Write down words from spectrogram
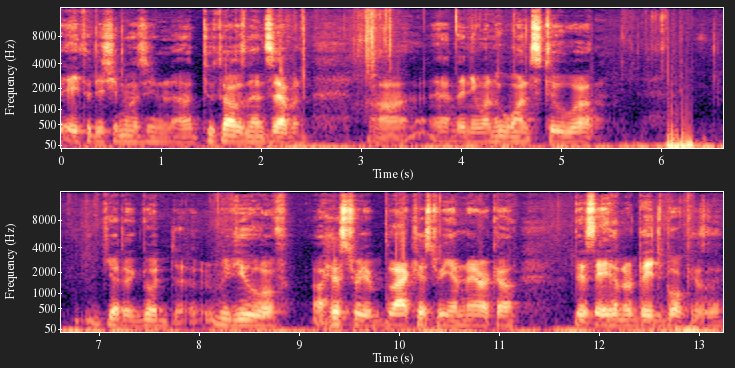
eighth edition was in uh, 2007. Uh, and anyone who wants to uh, get a good uh, review of a history of black history in America, this 800 page book is a,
